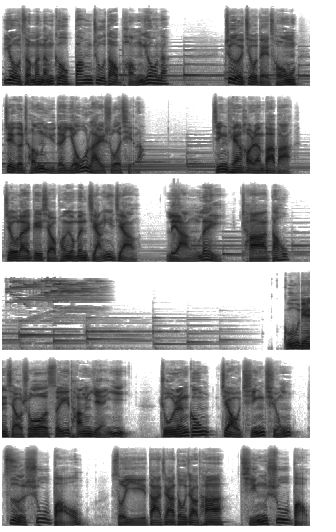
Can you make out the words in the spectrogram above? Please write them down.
又怎么能够帮助到朋友呢？这就得从这个成语的由来说起了。今天浩然爸爸就来给小朋友们讲一讲“两肋插刀”。古典小说《隋唐演义》，主人公叫秦琼，字叔宝，所以大家都叫他秦叔宝。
